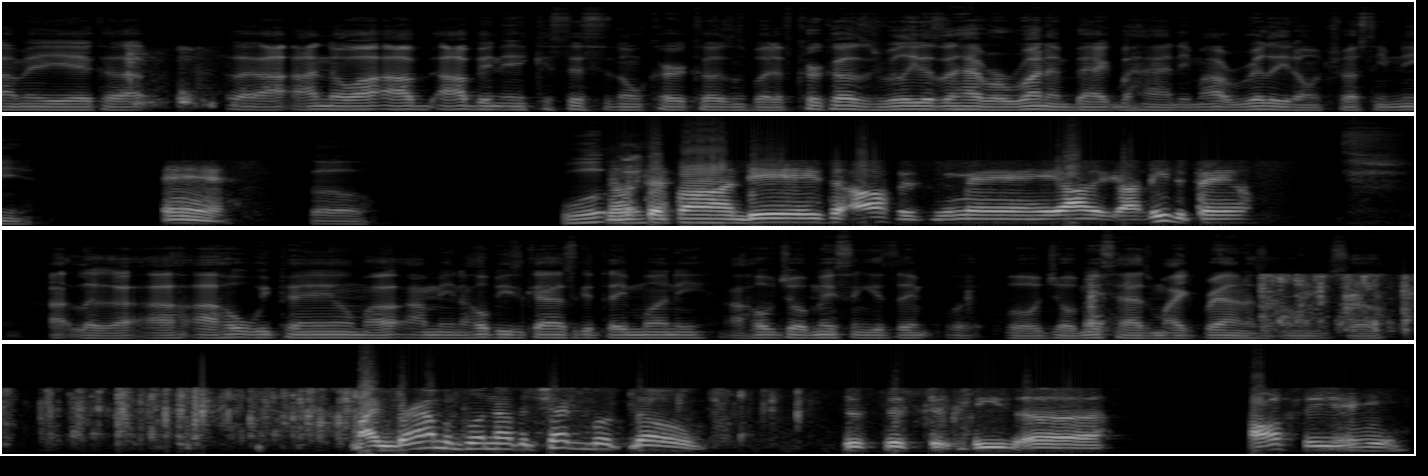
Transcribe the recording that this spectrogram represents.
I mean yeah, because I, like, I I know I, I've I've been inconsistent on Kirk Cousins, but if Kirk Cousins really doesn't have a running back behind him, I really don't trust him then. Man, So, well, you know, like, Stefon Diggs, the office, man, y'all, y'all need to pay him. I, look, I, I I hope we pay him. I, I mean, I hope these guys get their money. I hope Joe Mixon gets their. Well, Joe Mixon has Mike Brown as owner, so Mike Brown been putting out the checkbook though. This this these uh off Yeah, season.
